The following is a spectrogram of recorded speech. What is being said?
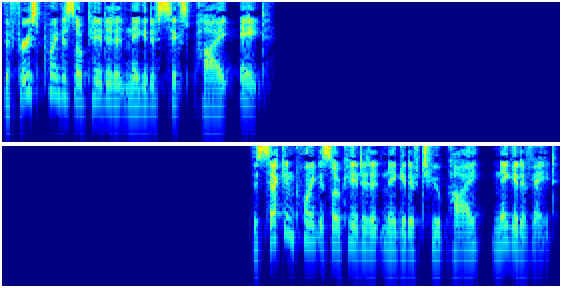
The first point is located at negative 6 pi 8. The second point is located at negative 2 pi negative 8.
